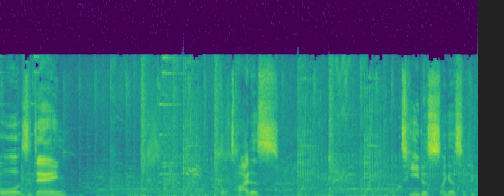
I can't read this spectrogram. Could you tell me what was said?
Or Zidane. Tidus. Tidus, I guess, if you're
